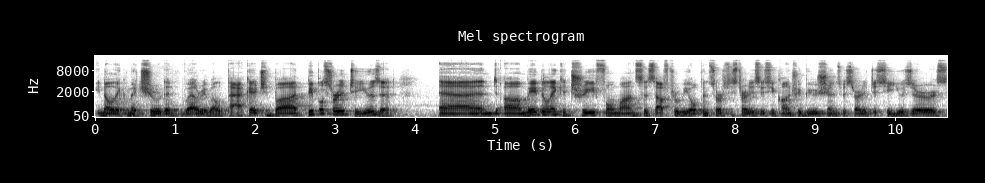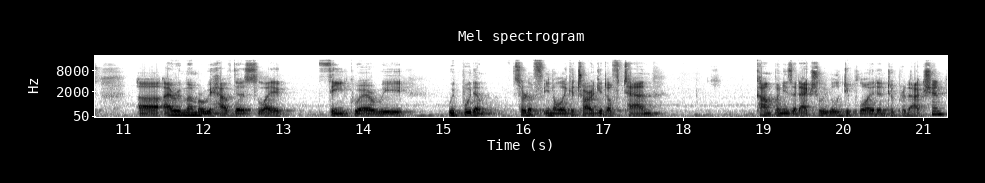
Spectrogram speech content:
you know, like matured and very well packaged. But people started to use it, and uh, maybe like a three, four months after we open sourced, we started to see contributions. We started to see users. Uh, I remember we have this like thing where we we put a sort of you know like a target of ten companies that actually will deploy it into production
